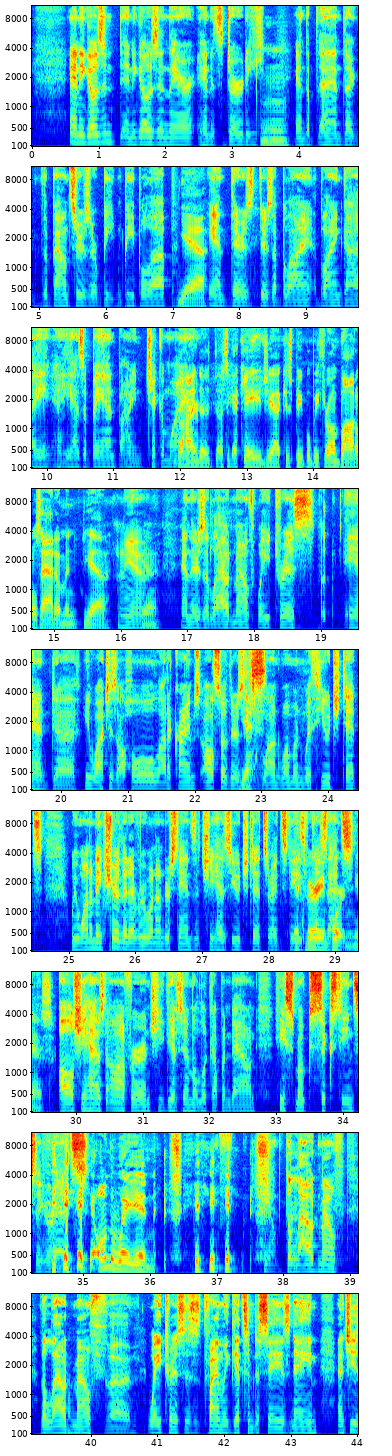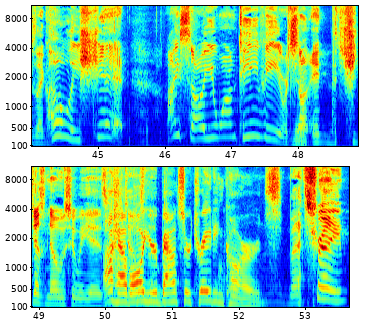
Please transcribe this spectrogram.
And he goes in, and he goes in there, and it's dirty, Mm-hmm. and the and the the bouncers are beating people up. Yeah. And there's there's a blind blind guy, and he has a band behind chicken wire. Behind a, a cage, yeah, because people be throwing bottles at him, and yeah, yeah. yeah. And there's a loudmouth waitress, and uh, he watches a whole lot of crimes. Also, there's Yes. this blonde woman with huge tits. We want to make sure that everyone understands that she has huge tits, right, Steve? It's very important. Yes. All she has to offer, and she gives him a look up and down. He smokes 16 cigarettes. On the way in. you know, the loudmouth, the loudmouth uh, waitress is finally gets him to say his name, and she's like, "Holy shit!" I saw you on TV or something. She just knows who he is. I have all tells your bouncer trading cards. That's right.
